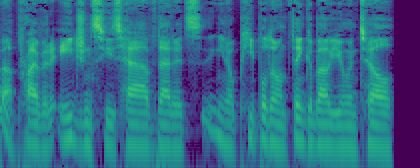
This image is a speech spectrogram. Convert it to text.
uh, private agencies have that it's, you know, people don't think about you until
